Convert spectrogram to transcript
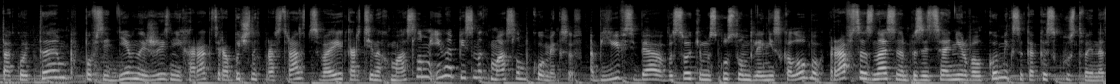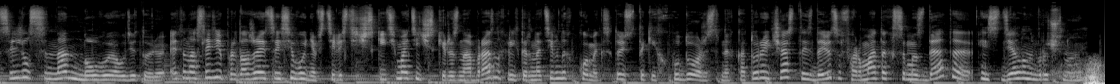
такой темп повседневной жизни и характер обычных пространств в своих картинах маслом и написанных маслом комиксов. Объявив себя высоким искусством для низколобов, Раф сознательно позиционировал комиксы как искусство и нацелился на новую аудиторию. Это наследие продолжается и сегодня в стилистически и тематически разнообразных альтернативных комиксов, то есть таких художественных, которые часто издаются в форматах самоздата и сделаны вручную.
